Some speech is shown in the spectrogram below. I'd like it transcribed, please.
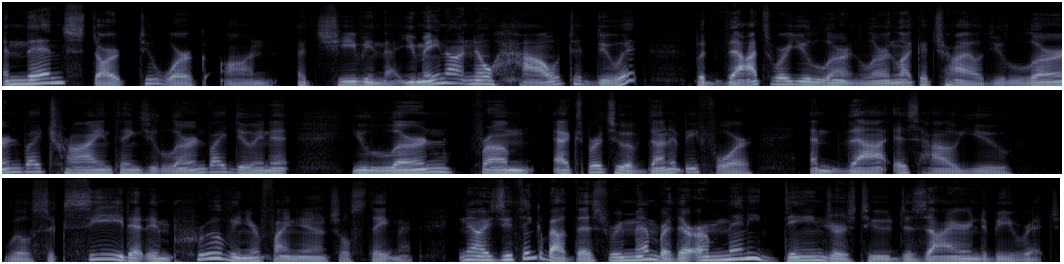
and then start to work on achieving that. You may not know how to do it, but that's where you learn. Learn like a child. You learn by trying things, you learn by doing it, you learn from experts who have done it before, and that is how you will succeed at improving your financial statement. Now, as you think about this, remember there are many dangers to desiring to be rich.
